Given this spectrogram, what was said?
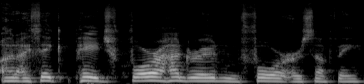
on, I think, page 404 or something,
